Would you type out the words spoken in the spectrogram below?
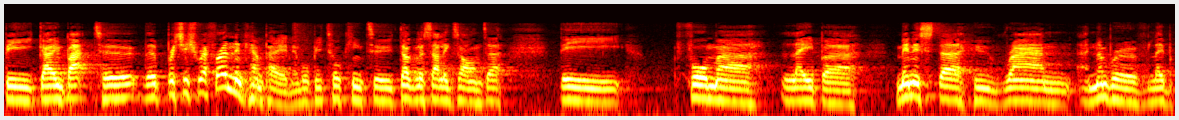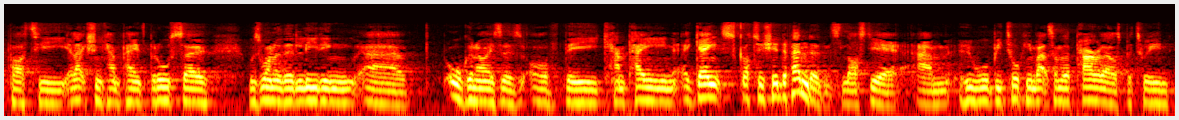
be going back to the British referendum campaign, and we'll be talking to Douglas Alexander, the former Labour minister who ran a number of Labour Party election campaigns, but also was one of the leading uh, organisers of the campaign against Scottish independence last year, um, who will be talking about some of the parallels between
